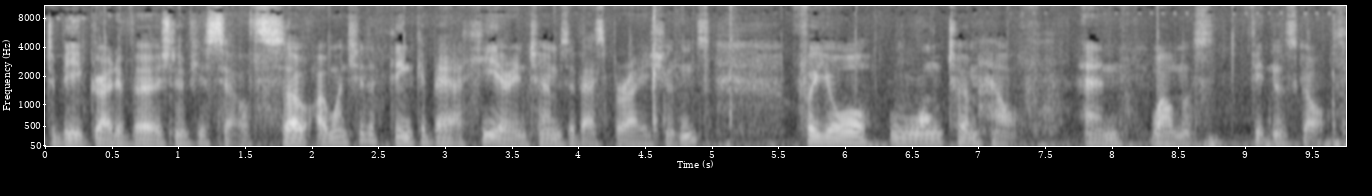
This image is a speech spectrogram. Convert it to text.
to be a greater version of yourself. So I want you to think about here in terms of aspirations for your long term health and wellness, fitness goals.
